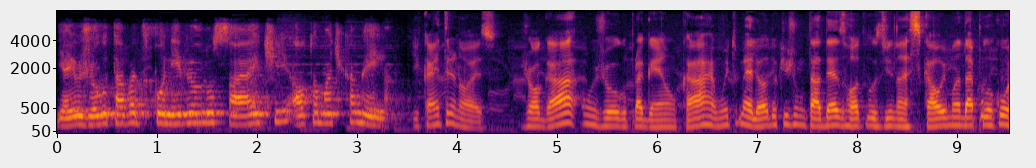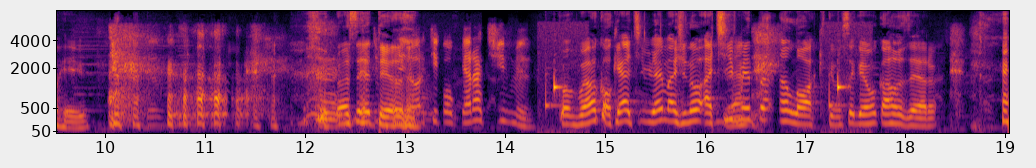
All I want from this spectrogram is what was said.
e aí o jogo estava disponível no site automaticamente. E cá entre nós. Jogar um jogo pra ganhar um carro é muito melhor do que juntar 10 rótulos de Nescau e mandar pelo correio. Com certeza. Melhor que qualquer achievement. Como é qualquer achievement, já imaginou? Achievement Unlocked, você ganhou um carro zero. É.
